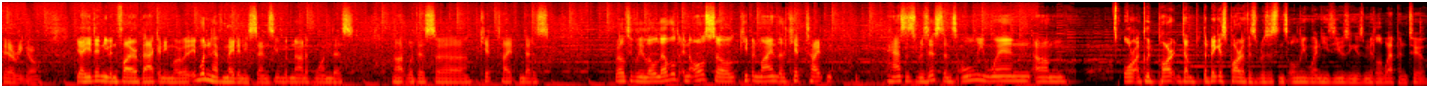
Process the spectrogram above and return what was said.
There we go. Yeah, he didn't even fire back anymore. It wouldn't have made any sense. He would not have won this. Not with this uh, Kit Titan that is relatively low leveled. And also, keep in mind that Kit Titan has its resistance only when... Um, or a good part, the, the biggest part of his resistance only when he's using his middle weapon too.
